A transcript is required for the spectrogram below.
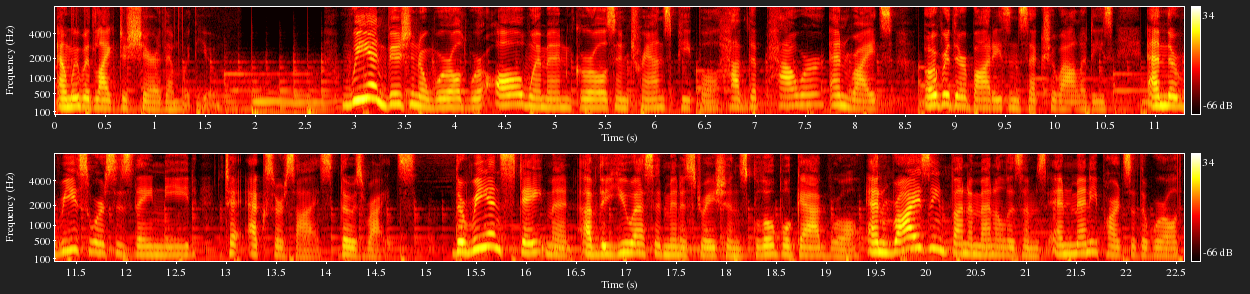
and we would like to share them with you. We envision a world where all women, girls, and trans people have the power and rights over their bodies and sexualities and the resources they need to exercise those rights. The reinstatement of the U.S. administration's global gag rule and rising fundamentalisms in many parts of the world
